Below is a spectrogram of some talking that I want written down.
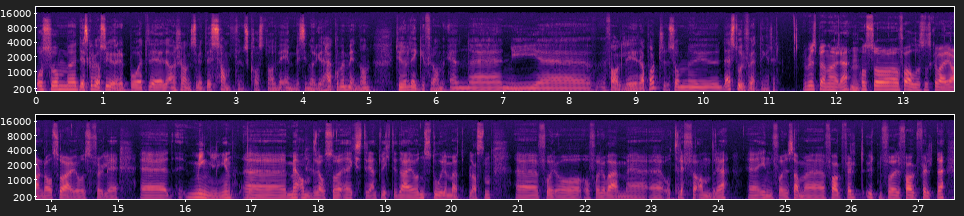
Og som, uh, det skal vi også gjøre på et uh, arrangement som heter Samfunnskostnad ved MS i Norge. Her kommer Menon til å legge fram en ny faglig rapport som det er store forventninger til. Det blir spennende å høre. Mm. Og så For alle som skal være i Arendal, så er jo selvfølgelig eh, minglingen eh, med andre også ekstremt viktig. Det er jo den store møteplassen eh, for, å, for, å, være med og treffe andre Eh, innenfor samme fagfelt, utenfor fagfeltet,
